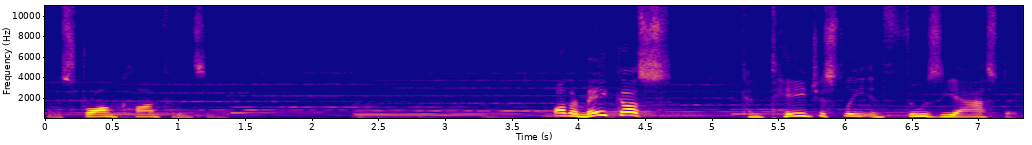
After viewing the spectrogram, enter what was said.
and a strong confidence in you. Father, make us contagiously enthusiastic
